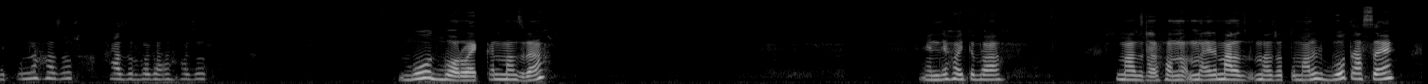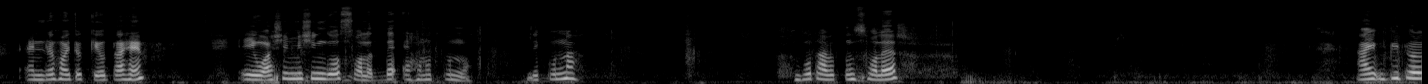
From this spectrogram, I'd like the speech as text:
দেখুন না হাজুর হাজুর বাগান হাজুর। বহুত বড় একখান মাজরা। এনে হয়তো বা মাজরার মাজরা তো মানুষ বহুত আছে। এনে হয়তো কেউ তাহে এই ওয়াশিং মেশিন গো চলার দে এখন তুন্ন দেখুন না। বহুত আগতুন চলের। আমি ভিতরে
